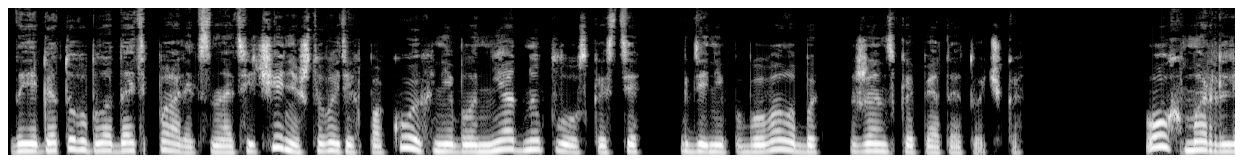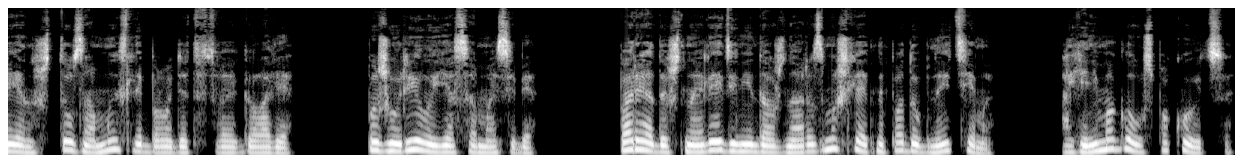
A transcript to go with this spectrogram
Да я готова была дать палец на отсечение, что в этих покоях не было ни одной плоскости, где не побывала бы женская пятая точка. Ох, Марлен, что за мысли бродят в твоей голове? Пожурила я сама себя. Порядочная леди не должна размышлять на подобные темы. А я не могла успокоиться.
